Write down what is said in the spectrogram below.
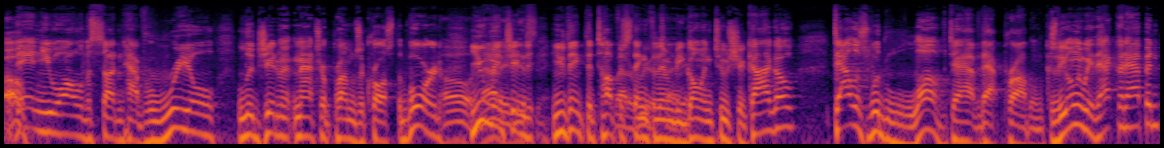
oh. then you all of a sudden have real legitimate matchup problems across the board. Oh, you mentioned you think the toughest thing for them would be going to Chicago. Dallas would love to have that problem because the only way that could happen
